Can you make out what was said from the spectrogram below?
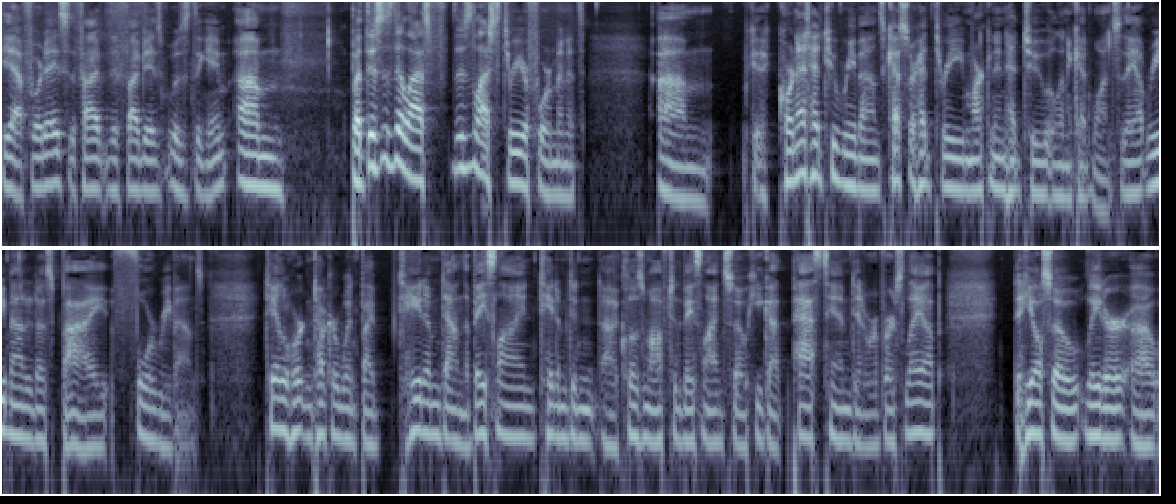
Yeah, four days. The five the five days was the game. Um, but this is the last. This is the last three or four minutes. Um, Kornet had two rebounds. Kessler had three. Markkanen had two. Olynyk had one. So they out rebounded us by four rebounds. Talen Horton Tucker went by Tatum down the baseline. Tatum didn't uh, close him off to the baseline, so he got past him, did a reverse layup. He also later uh,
